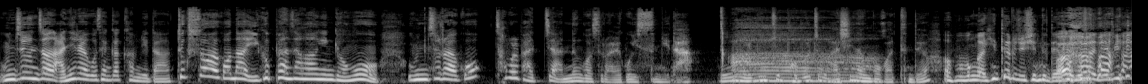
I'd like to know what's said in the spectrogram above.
음주운전 아니라고 생각합니다. 특수하거나 위급한 상황인 경우 음주라고 처벌받지 않는 것으로 알고 있습니다. 오, 이분 좀 아. 법을 좀 아시는 것 같은데요? 어, 뭔가 힌트를 주시는데요, 변호사님이.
